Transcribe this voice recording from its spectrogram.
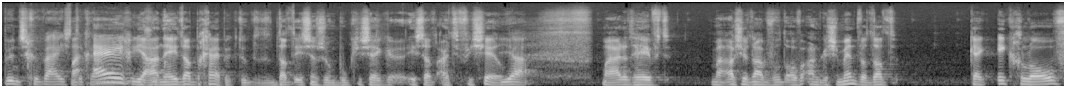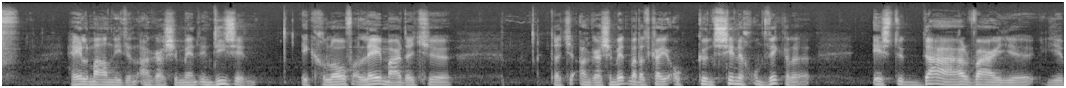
puntsgewijs te Maar gaan. eigen, ja, nee, dat begrijp ik natuurlijk. Dat is in zo'n boekje zeker, is dat artificieel. Ja, Maar dat heeft. Maar als je het nou bijvoorbeeld over engagement wil, dat. Kijk, ik geloof helemaal niet in engagement in die zin. Ik geloof alleen maar dat je, dat je engagement, maar dat kan je ook kunstzinnig ontwikkelen, is natuurlijk daar waar je je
